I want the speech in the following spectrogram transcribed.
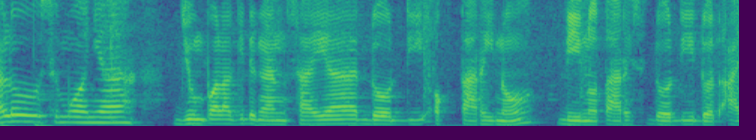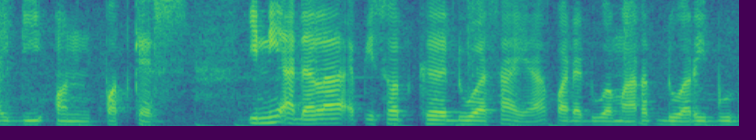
Halo semuanya, jumpa lagi dengan saya Dodi Oktarino di notarisdodi.id on podcast. Ini adalah episode kedua saya pada 2 Maret 2020.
